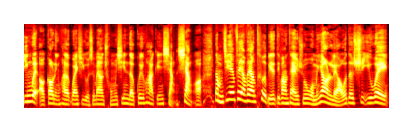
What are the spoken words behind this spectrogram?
因为啊高龄化的关系，有什么样重新的规划跟想象啊。那我们今天非常非常特别的地方在于说，我们要聊的是一位。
